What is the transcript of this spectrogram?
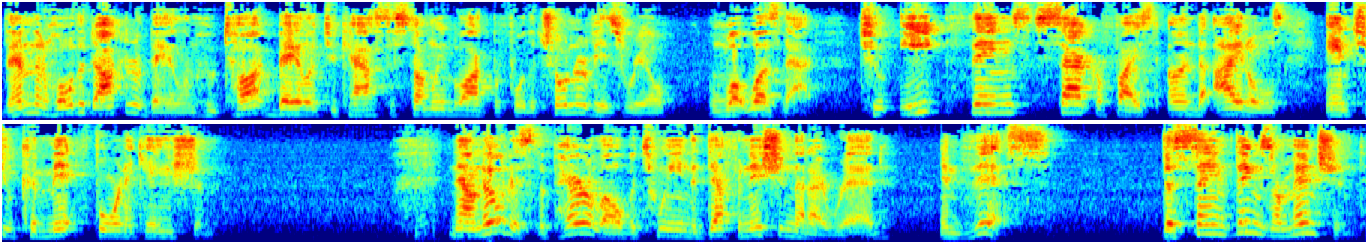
Them that hold the doctrine of Balaam, who taught Balak to cast a stumbling block before the children of Israel, and what was that? To eat things sacrificed unto idols, and to commit fornication. Now notice the parallel between the definition that I read and this. The same things are mentioned.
